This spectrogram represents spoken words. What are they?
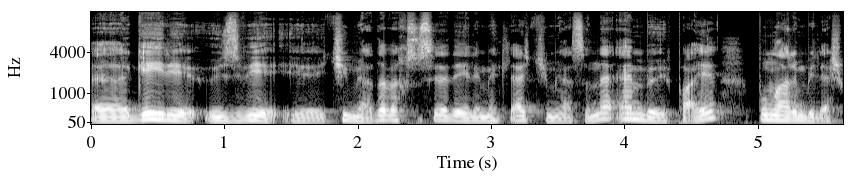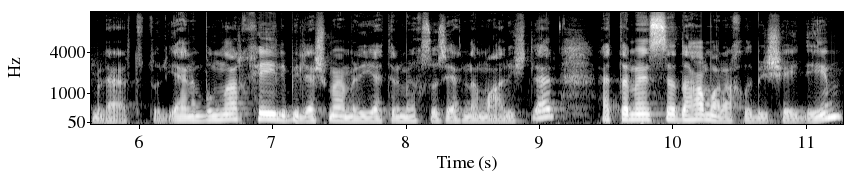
qeyri-üzvi kimyada və xüsusilə də elementlər kimyasında ən böyük payı bunların birləşmələri tutur. Yəni bunlar xeyli birləşmə əmələ gətirmək xüsusiyyətinə malikdirlər. Hətta mən sizə daha maraqlı bir şey deyim.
